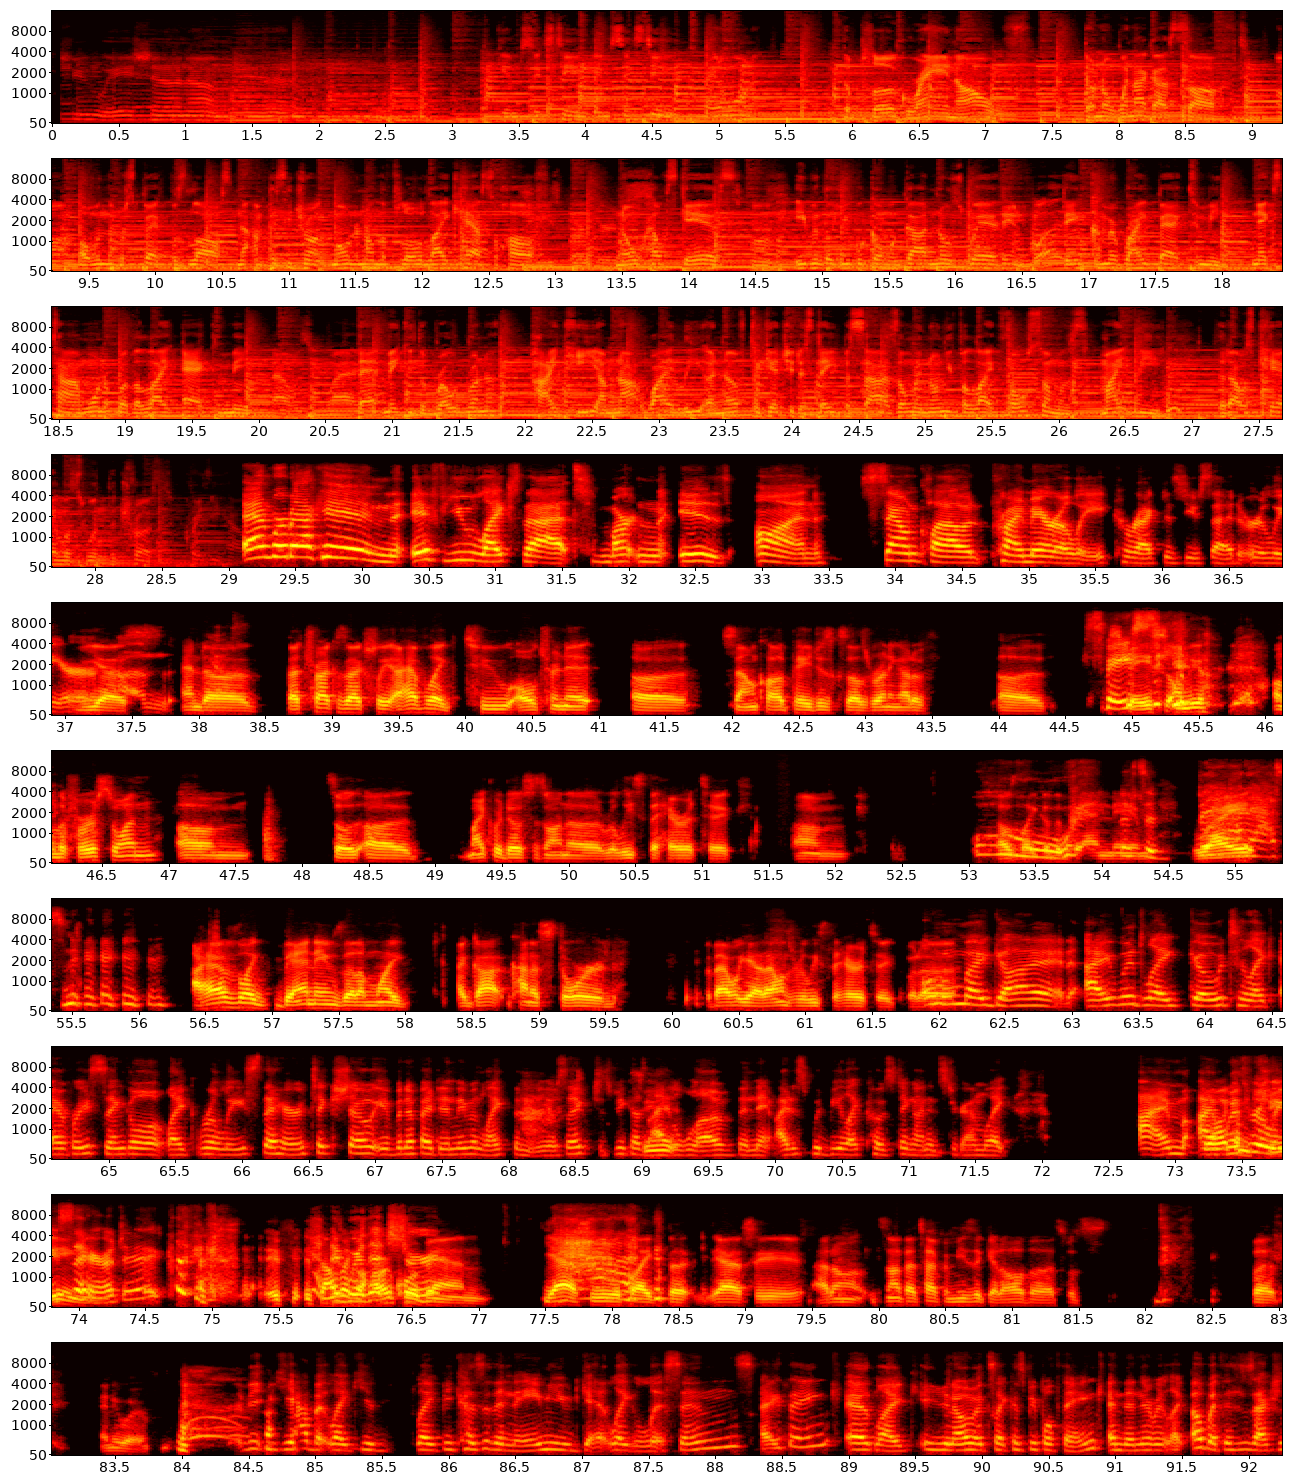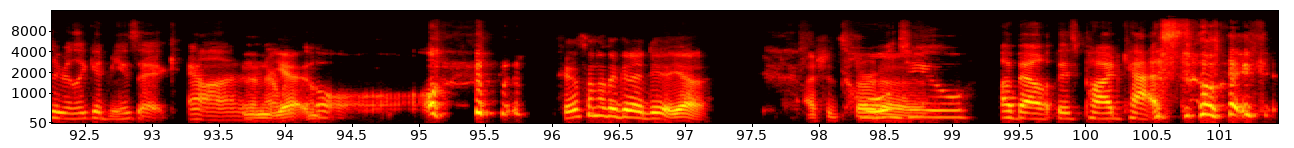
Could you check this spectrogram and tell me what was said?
situation I'm in. Give him 16, give him 16. They don't want it. The plug ran off. Don't know when I got soft. Uh, oh, when the respect was lost. Now I'm pissy drunk, moaning on the floor like Hasselhoff. No health scares. Uh, even though you were going God knows where. Then what? Then coming right back to me. Next time, want a brother like act me. That was whack. That make you the road runner? High key, I'm not wily enough to get you to stay. Besides, only known you for like four summers. Might be that I was careless with the trust. Crazy how- and we're back in if you liked that martin is on soundcloud primarily correct as you said earlier yes. um, and yes. uh that track is actually I have like two alternate uh SoundCloud pages because I was running out of uh space, space on the on the first one. Um so uh Microdose is on a Release the Heretic. Um that was like the Ooh, band that's name. a right? name I have like band names that I'm like I got kind of stored. But that one yeah, that one's Release the Heretic. But uh oh my god i would like go to like every single like release the heretic show even if i didn't even like the music just because i love the name i just would be like posting on instagram like i'm i'm like with I'm release the heretic it, it sounds like a hardcore shirt. band. Yeah, see with like the yeah, see, I don't it's not that type of music at all though. That's what's but anyway. Yeah but like you like because of the name you'd get like listens i think and like you know it's like because people think and then they're like oh but this is actually really good music and, And yeah, like, oh that's another good idea, yeah. I should start told uh, you about this podcast like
